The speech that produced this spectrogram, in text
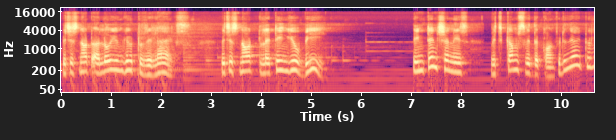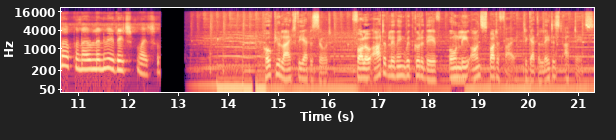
which is not allowing you to relax, which is not letting you be. Intention is which comes with the confidence, yeah, it will happen, I will anyway reach Mysore. Hope you liked the episode. Follow Art of Living with Gurudev only on Spotify to get the latest updates.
